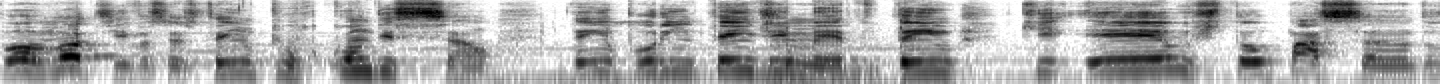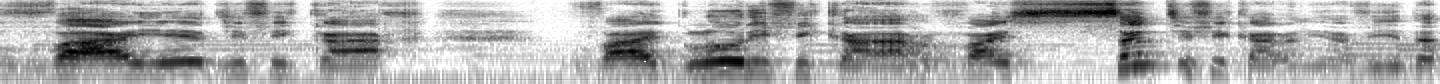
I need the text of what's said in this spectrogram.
por motivo, vocês tenho por condição, tenho por entendimento, tenho que eu estou passando vai edificar, vai glorificar, vai santificar a minha vida,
